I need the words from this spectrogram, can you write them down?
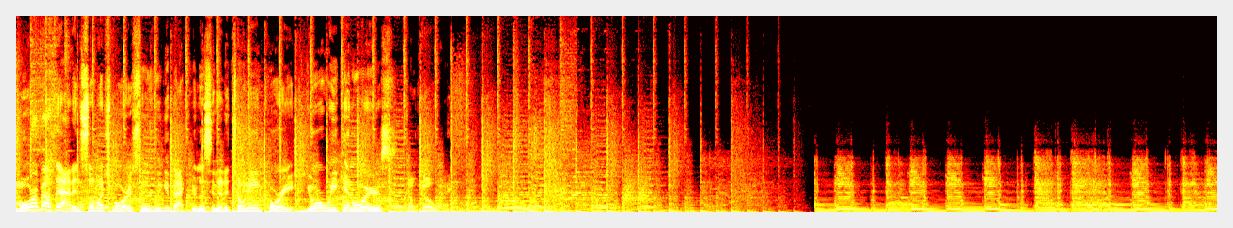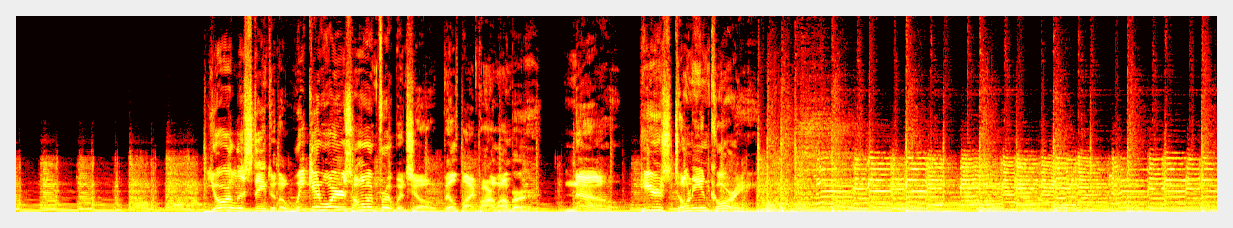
More about that and so much more as soon as we get back. You're listening to Tony and Corey, your weekend warriors. Don't go away. Listening to the Weekend Warriors Home Improvement Show, built by Par Lumber. Now, here's Tony and Corey.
